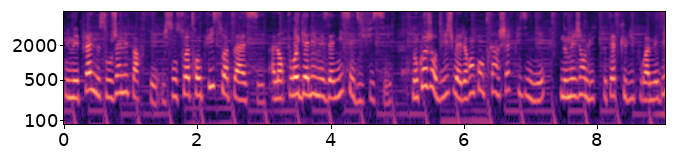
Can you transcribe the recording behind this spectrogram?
mais mes plats ne sont jamais parfaits. Ils sont soit trop cuits, soit pas assez. Alors pour régaler mes amis, c'est difficile. Donc aujourd'hui, je vais aller rencontrer un chef cuisinier nommé Jean-Luc, peut-être que lui pourra m'aider.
